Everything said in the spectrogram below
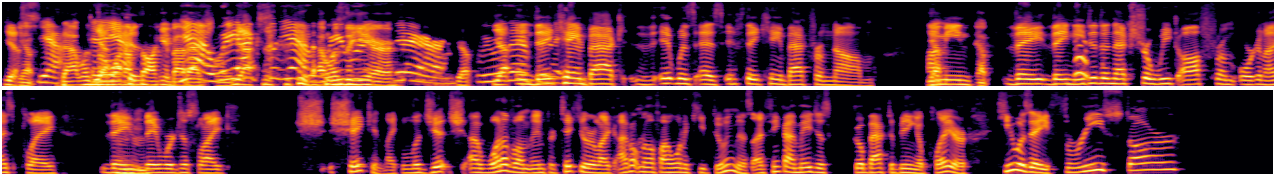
Yes. Yep. Yeah. That was Yeah, the one yeah. I'm talking about. yeah, actually. we Yeah. actually, yeah, That we was the were year. There. Yep. We were yeah, there and they came yeah. back. It was as if they came back from Nam. I mean, yep. they they needed an extra week off from organized play. They Mhm. they were just like sh- shaken, like legit. Sh- uh, one of them in particular, like I don't know if I want to keep doing this. I think I may just go back to being a player. He was a three star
